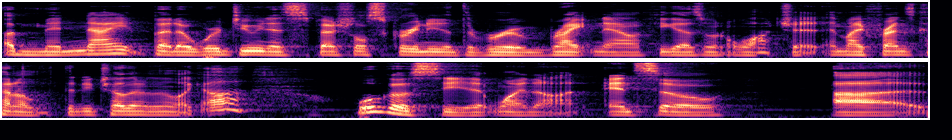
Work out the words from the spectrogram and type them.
a midnight, but uh, we're doing a special screening of the room right now. If you guys want to watch it." And my friends kind of looked at each other and they're like, "Ah, we'll go see it. Why not?" And so uh,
